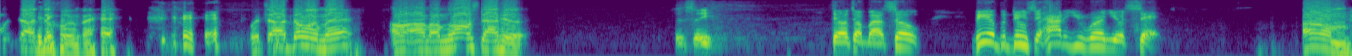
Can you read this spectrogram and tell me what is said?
what y'all doing, man? what y'all doing, man? I'm, I'm, lost out here. Let's see. They'll talk about so being a producer, how do you run your set? Um,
